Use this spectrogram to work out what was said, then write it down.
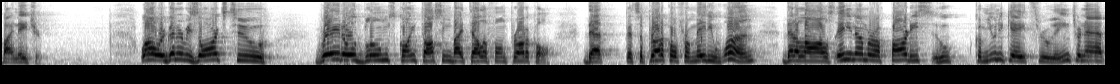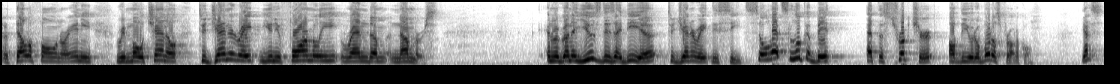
by nature. Well, we're going to resort to Great old Blum's coin tossing by telephone protocol. That, that's a protocol from 81 that allows any number of parties who communicate through the internet or telephone or any remote channel to generate uniformly random numbers. And we're going to use this idea to generate these seeds. So let's look a bit at the structure of the Ouroboros protocol. Yes?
